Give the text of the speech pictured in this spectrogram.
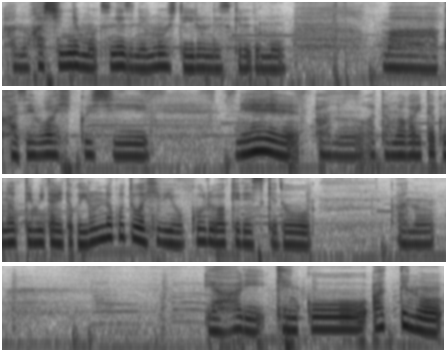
あの発信でも常々申しているんですけれどもまあ風邪はひくしねえあの頭が痛くなってみたりとかいろんなことが日々起こるわけですけどあのやはり健康あっての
